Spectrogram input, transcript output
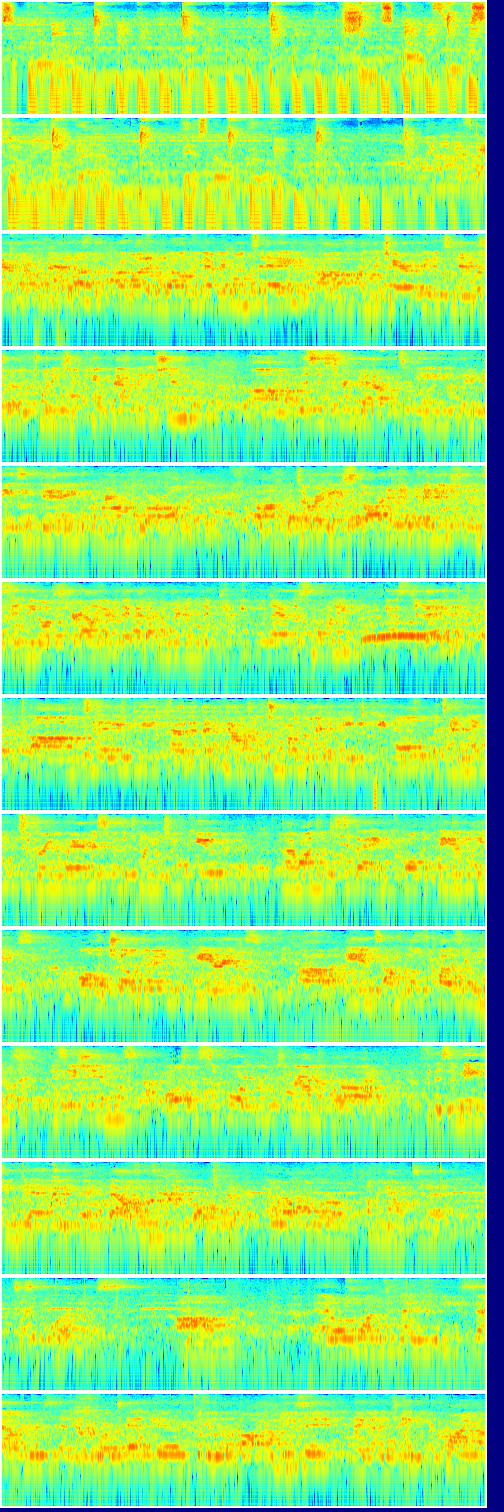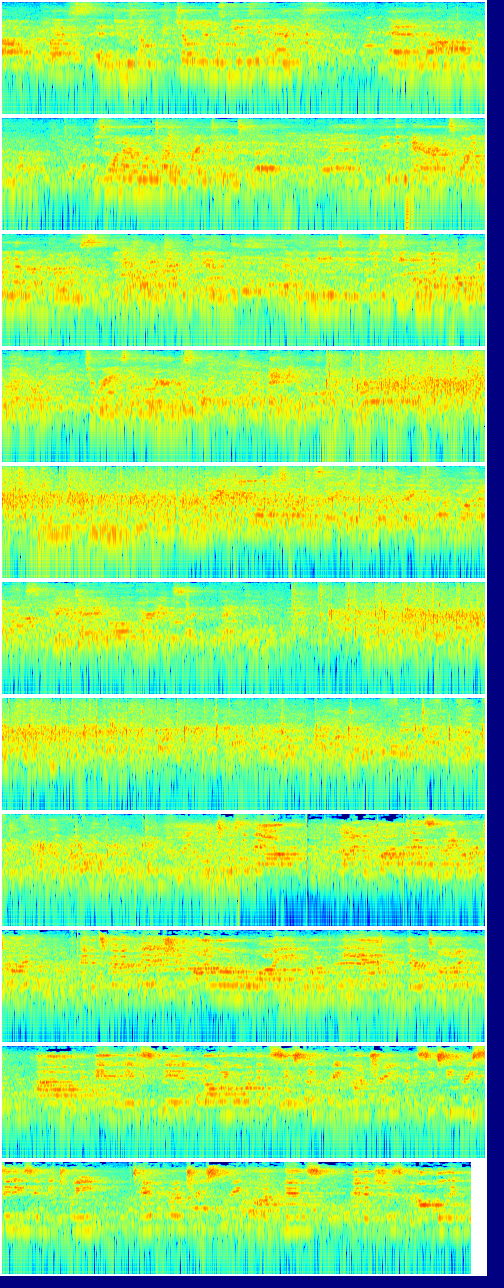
as a blow shoots up through the stony ground. There's no room. My name is Carolyn Kamada. I wanted to welcome everyone today. Um, I'm the chair of the International 22Q Foundation. Um, this has turned out to be an amazing day around the world. Um, it's already started and finished in Sydney, Australia. They had 150 people there this morning, yesterday. Um, today we've had a head count of 280 people attending to bring awareness for the 22Q. And I wanted to thank all the families, all the children, parents, uh, aunts, uncles, cousins, physicians, all the support groups around the world for this amazing day and thousands of people throughout the world coming out today to support this. Um, and I also wanted to thank the Pete Souders and the quartet here for the live music. They're going to take the crime uh, requests and do some children's music next. And um, just want everyone to have a great day today. And we, the parents, finally have a voice for the 22Q. And we need to just keep moving forward now to raise awareness level. Thank you.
